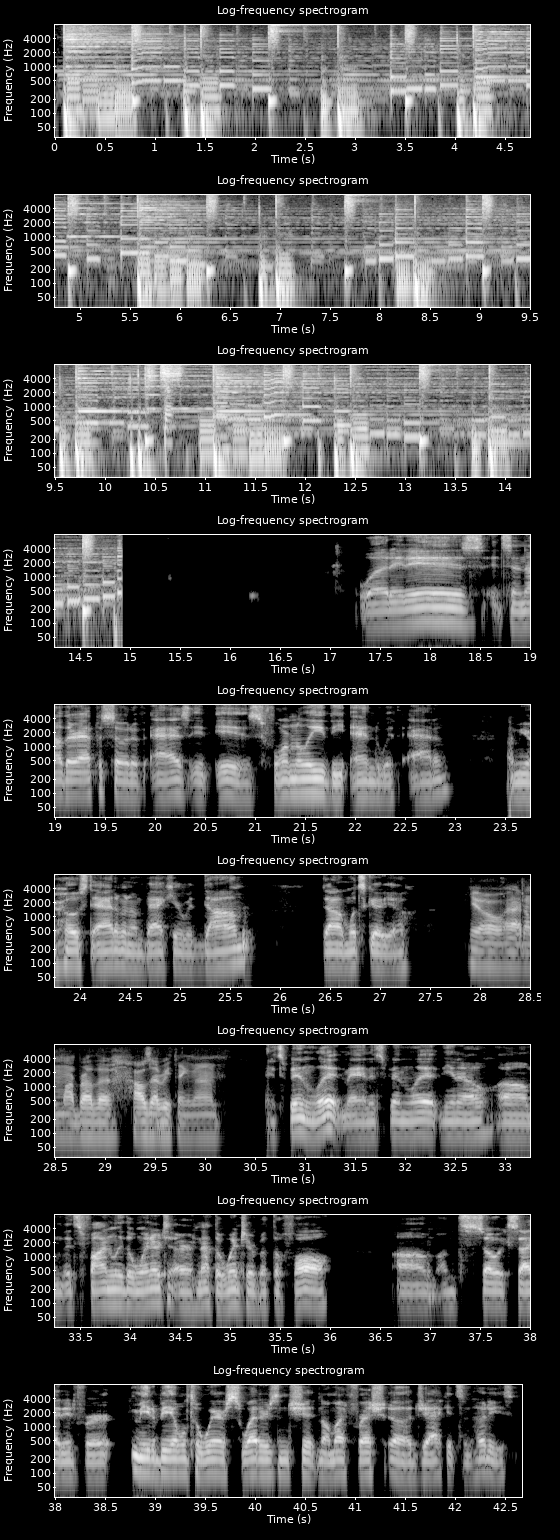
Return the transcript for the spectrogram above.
What it is, it's another episode of As It Is, formerly The End with Adam. I'm your host, Adam, and I'm back here with Dom. Dom, what's good, yo? Yo, Adam, my brother, how's everything, man? It's been lit, man. It's been lit, you know. Um, it's finally the winter, to, or not the winter, but the fall. Um, I'm so excited for me to be able to wear sweaters and shit and all my fresh uh, jackets and hoodies.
